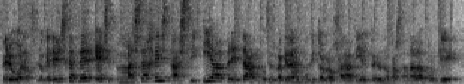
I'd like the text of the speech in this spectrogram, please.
Pero bueno, lo que tenéis que hacer es masajes así y apretando Se os va a quedar un poquito roja la piel, pero no pasa nada porque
